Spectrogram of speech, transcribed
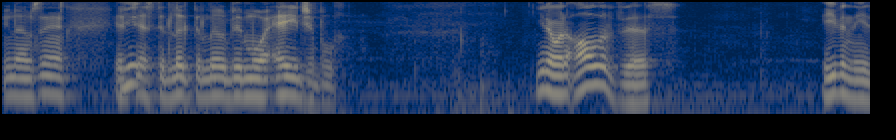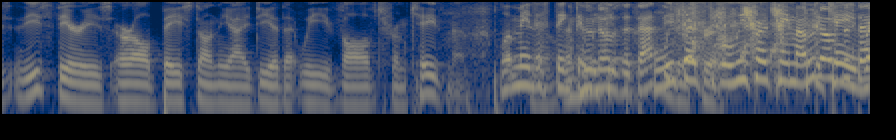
You know what I'm saying? It Yeah. just it looked a little bit more ageable. You know, in all of this, even these these theories are all based on the idea that we evolved from cavemen. What made us think and that who we knows could- that that's when we first true? when we first came out the that cave, that's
